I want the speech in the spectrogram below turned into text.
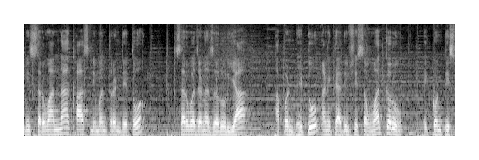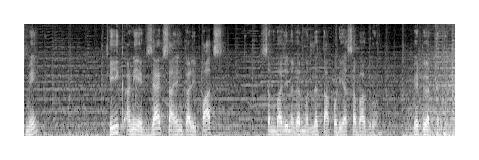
मी सर्वांना खास निमंत्रण देतो. सर्वजण जरूर या. आपण भेटू आणि त्या दिवशी संवाद करू. एकोणतीस मे. ठीक आणि एक्झॅक्ट सायंकाळी पाच. संभाजीनगरमधलं तापडिया सभागृह. भेटूयात तर.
